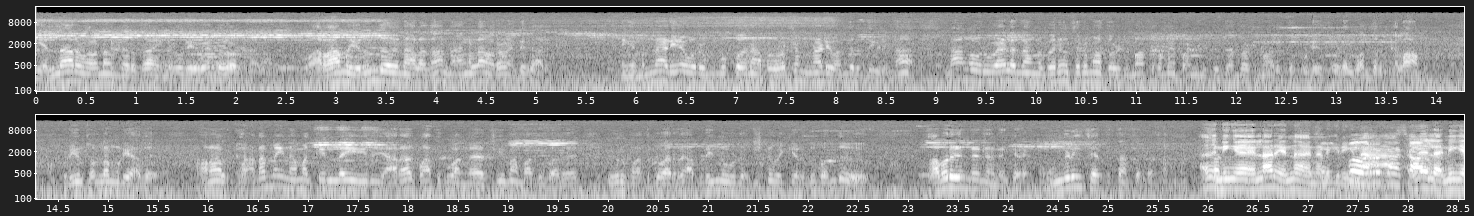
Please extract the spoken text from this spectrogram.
எல்லாரும் வரணுங்கிறது தான் எங்களுடைய வேண்டுகோள். வராமல் இருந்ததுனால தான் நாங்களாம் வர வேண்டியதாக இருக்குது நீங்கள் முன்னாடியே ஒரு முப்பது நாற்பது வருஷம் முன்னாடி வந்திருந்தீங்கன்னா நாங்கள் ஒரு வேளை நாங்கள் வெறும் சினிமா தொழில் மாத்திரமே பண்ணிட்டு சந்தோஷமாக இருக்கக்கூடிய சூழல் வந்திருக்கலாம். அப்படின்னு சொல்ல முடியாது. ஆனால் கடமை நமக்கு இல்லை. இது யாராவது பார்த்துக்குவாங்க. சீமா பார்த்துக்குவாரு இவர் பார்த்துக்குவார் அப்படின்னு விட்டு- விட்டு வைக்கிறது வந்து தவறு என்று நினைக்கிறேன். உங்களையும் சேர்த்து தான் சொல்கிறேன் அது நீங்க எல்லாரும் என்ன நினைக்கிறீங்கன்னா இல்ல. நீங்க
